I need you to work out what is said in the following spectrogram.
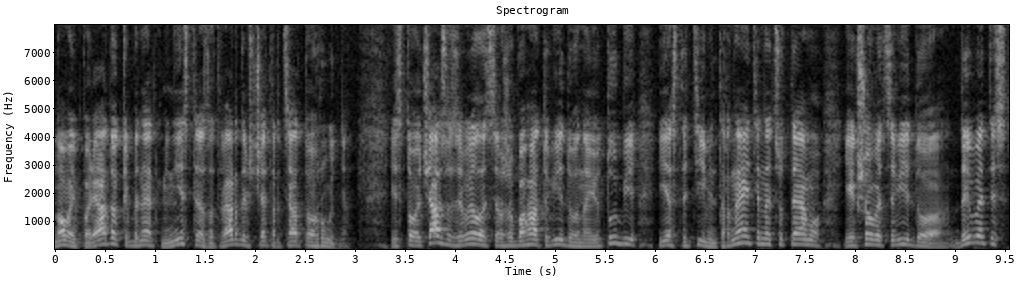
Новий порядок Кабінет міністрів затвердив ще 30 грудня. І з того часу з'явилося вже багато відео на Ютубі, є статті в інтернеті на цю тему. І якщо ви це відео дивитесь,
